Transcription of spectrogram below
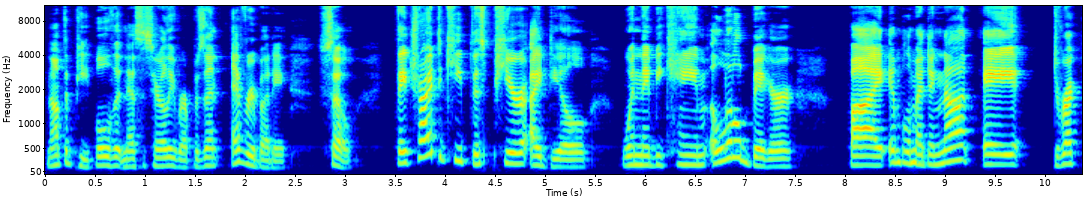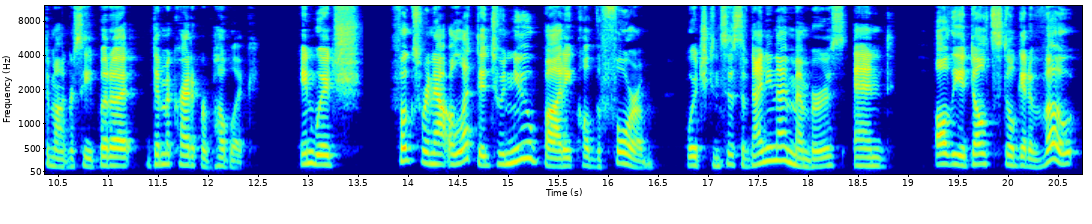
not the people that necessarily represent everybody. So they tried to keep this pure ideal when they became a little bigger by implementing not a direct democracy, but a democratic republic in which folks were now elected to a new body called the Forum, which consists of 99 members and all the adults still get a vote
